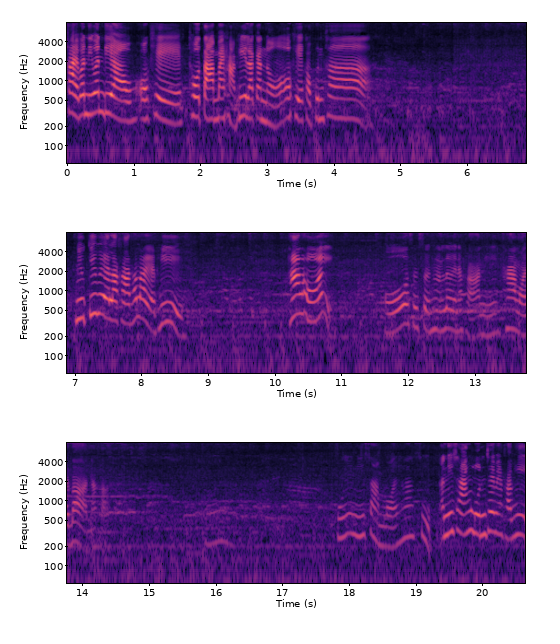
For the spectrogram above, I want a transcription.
ขายวันนี้วันเดียว โอเค โทรตามไปหาพี่แล้วกันเนาะ โอเค ขอบคุณค่ะ มิลกี้เวราคาเท่าไหร่อะพี่ 500โอ้สวยๆทั้งนั้นเลยนะคะ อันนี้ 500 บาทนะคะ อุ้ยอันนี้ 350 อันนี้ช้างลุ้นใช่ไหมคะพี่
